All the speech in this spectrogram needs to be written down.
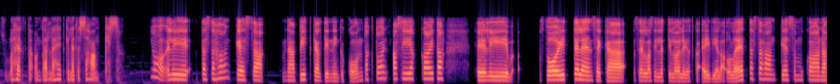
sulla Hertta on tällä hetkellä tässä hankkeessa? Joo, eli tässä hankkeessa minä pitkälti niin kontaktoin asiakkaita, eli soittelen sekä sellaisille tiloille, jotka ei vielä ole tässä hankkeessa mukana,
